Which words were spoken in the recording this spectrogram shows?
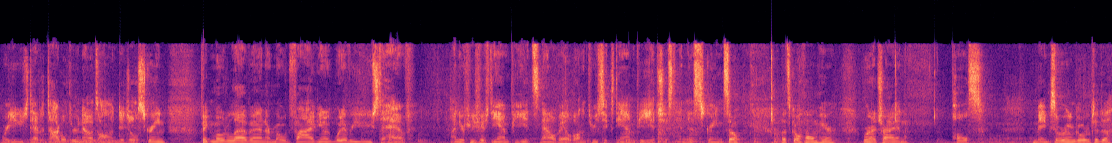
where you used to have to toggle through. Now it's all on a digital screen. Pick mode 11 or mode 5, you know, whatever you used to have on your 350 MP. It's now available on the 360 MP. It's just in this screen. So let's go home here. We're going to try and pulse MIG. So we're going to go over to the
